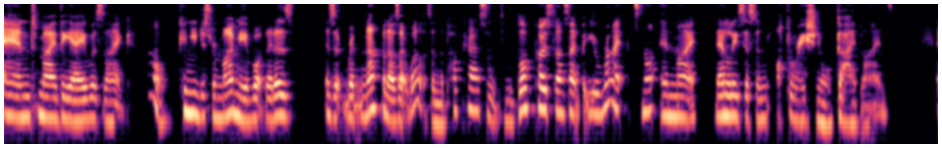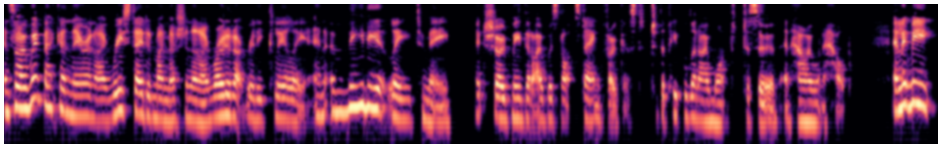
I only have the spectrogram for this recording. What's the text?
And my VA was like, oh, can you just remind me of what that is? Is it written up? And I was like, well, it's in the podcast and it's in the blog post. And I was like, but you're right. It's not in my Natalie Sisson operational guidelines. And so I went back in there and I restated my mission and I wrote it up really clearly. And immediately to me, it showed me that I was not staying focused to the people that I want to serve and how I want to help. And let me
